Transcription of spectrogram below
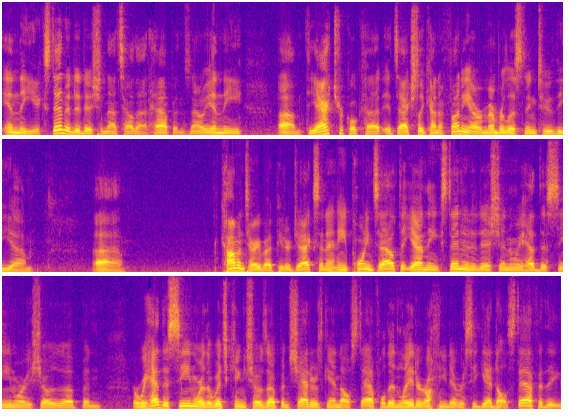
in the extended edition, that's how that happens. Now, in the um, theatrical cut, it's actually kind of funny. I remember listening to the um, uh, commentary by Peter Jackson, and he points out that yeah, in the extended edition, we had this scene where he shows up and. Or we had this scene where the Witch King shows up and shatters Gandalf's staff. Well, then later on, you never see Gandalf's staff in the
